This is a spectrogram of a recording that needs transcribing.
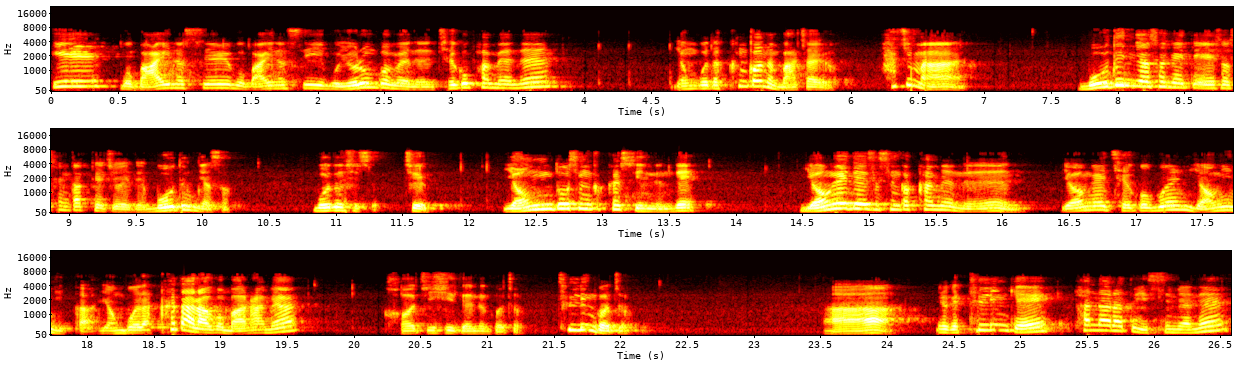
1, 뭐 마이너스 1, 뭐 마이너스 2, 뭐 이런 거면은 제곱하면은 0보다 큰 거는 맞아요. 하지만 모든 녀석에 대해서 생각해 줘야 돼요. 모든 녀석. 모든 실수. 즉 0도 생각할 수 있는데 0에 대해서 생각하면은 0의 제곱은 0이니까 0보다 크다라고 말하면 거짓이 되는 거죠. 틀린 거죠. 아, 이렇게 틀린 게 하나라도 있으면은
